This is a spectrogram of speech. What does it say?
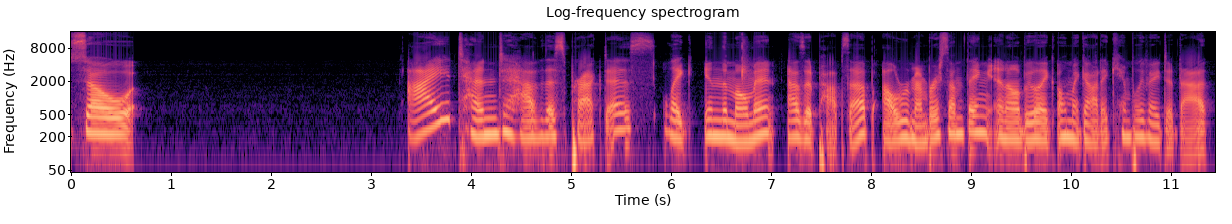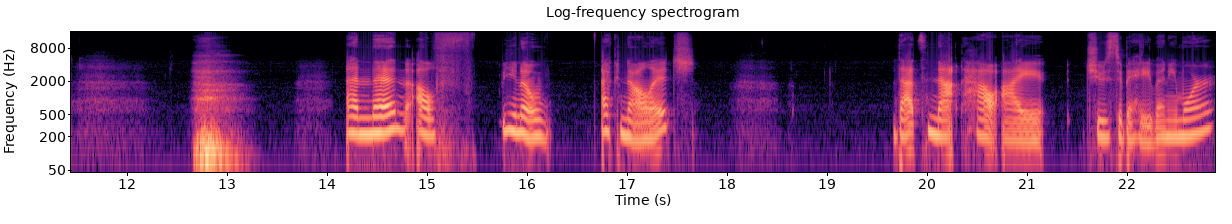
So I tend to have this practice like in the moment as it pops up. I'll remember something and I'll be like, oh my God, I can't believe I did that. and then I'll, you know, acknowledge that's not how I choose to behave anymore.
